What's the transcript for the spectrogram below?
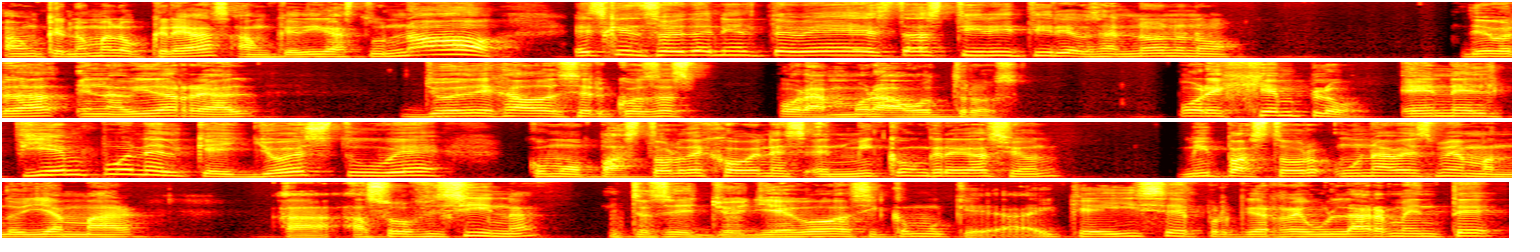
Aunque no me lo creas, aunque digas tú, no, es que soy Daniel TV, estás tiri tiri. O sea, no, no, no. De verdad, en la vida real, yo he dejado de hacer cosas por amor a otros. Por ejemplo, en el tiempo en el que yo estuve como pastor de jóvenes en mi congregación, mi pastor una vez me mandó llamar a su oficina entonces yo llego así como que, ay, ¿qué hice? Porque regularmente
